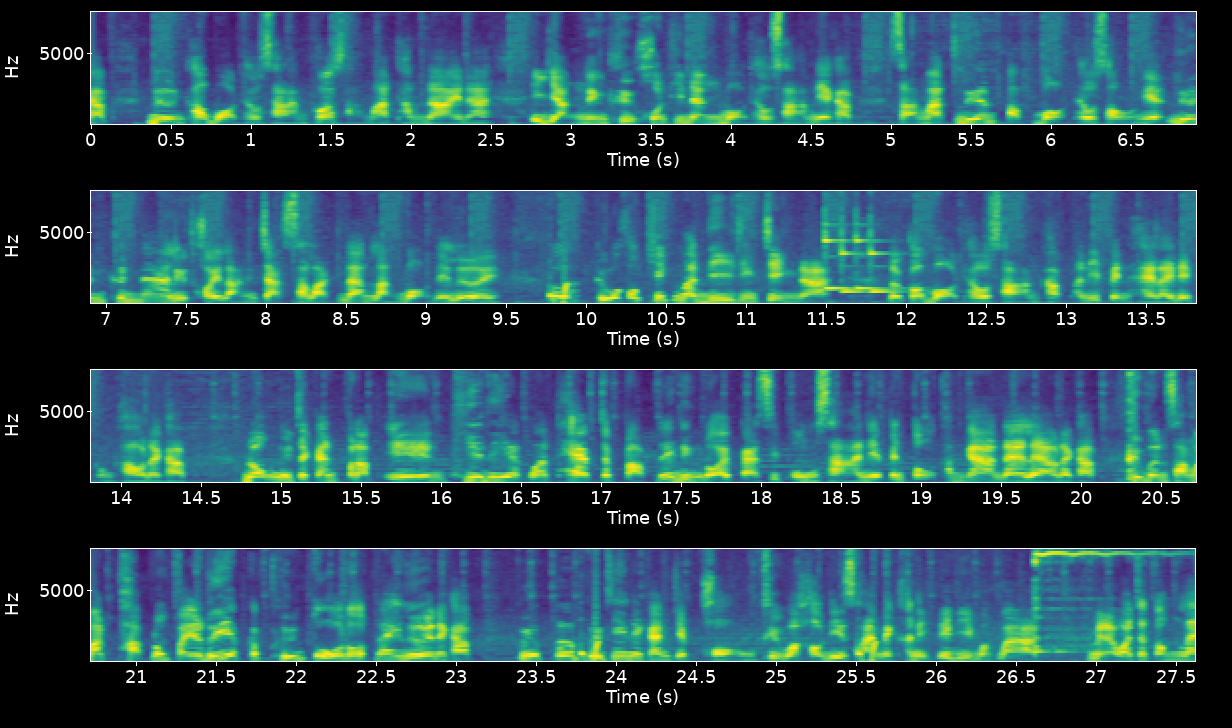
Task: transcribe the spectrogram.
ครับเดินเข้าเบาะแถว 3 ก็สามารถทำได้นะ อีกอย่างหนึ่งคือคนที่นั่งเบาะแถว3เนี่ยครับสามารถเลื่อนปรับเบาะแถว2เนี่ยเลื่อนขึ้นหน้าหรือถอยหลังจากสลักด้านหลังเบาะได้เลยเออถือว่าเขาคิดมาดีจริง ๆ นะแล้วก็เบาะแถว 3 ครับ อันนี้เป็นไฮไลท์เด็ดของเขานะครับ นอกเหนือจากการปรับเอนที่เรียกว่าแทบจะปรับได้ 180 องศาเนี่ยเป็นโต๊ะทำงานได้แล้วนะครับ คือมันสามารถพับลงไปเรียบกับพื้นตัวรถได้เลยนะครับเพื่อเพิ่มพื้นที่ในการเก็บของ ถือว่าเขาดีไซน์เมคานิกได้ดีมากๆ แม้ว่าจะต้องแล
